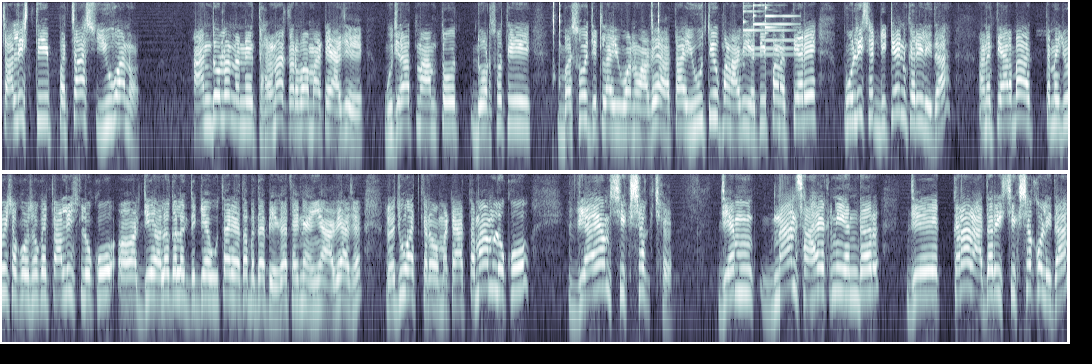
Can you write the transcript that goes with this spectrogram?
ચાલીસથી પચાસ યુવાનો આંદોલન અને ધરણા કરવા માટે આજે ગુજરાતમાં આમ તો દોઢસોથી બસો જેટલા યુવાનો આવ્યા હતા. યુવતીઓ પણ આવી હતી, પણ અત્યારે પોલીસે ડિટેન કરી લીધા અને ત્યારબાદ તમે જોઈ શકો છો કે ચાલીસ લોકો જે અલગ અલગ જગ્યાએ ઉતાર્યા હતા, બધા ભેગા થઈને અહીંયા આવ્યા છે રજૂઆત કરવા માટે. આ તમામ લોકો વ્યાયામ શિક્ષક છે. જેમ જ્ઞાન સહાયકની અંદર જે કરાર આધારિત શિક્ષકો લીધા,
